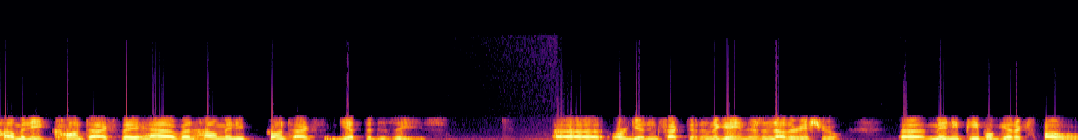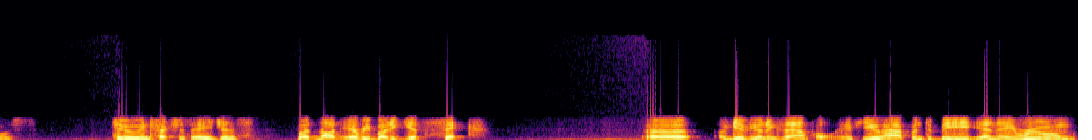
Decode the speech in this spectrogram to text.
how many contacts they have and how many contacts get the disease uh, or get infected. And again, there's another issue. Uh, many people get exposed to infectious agents, but not everybody gets sick. Uh, I'll give you an example. If you happen to be in a room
